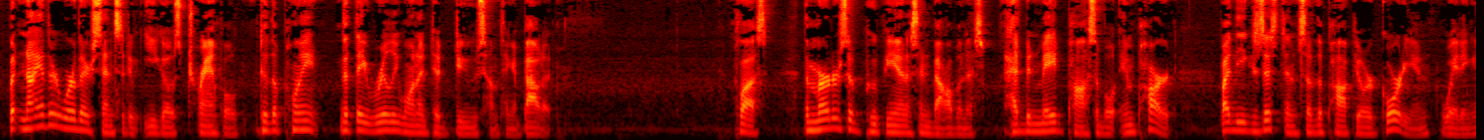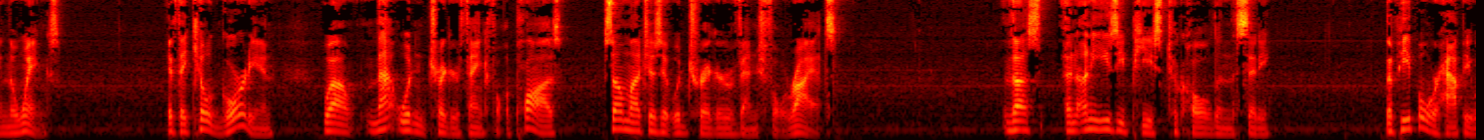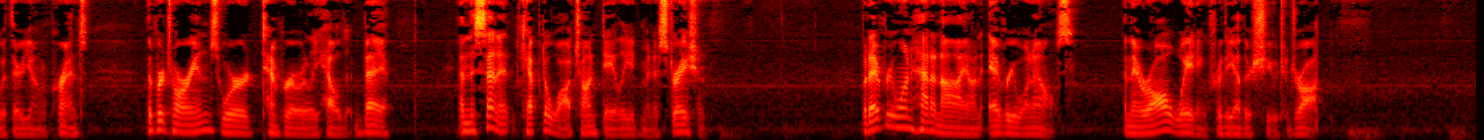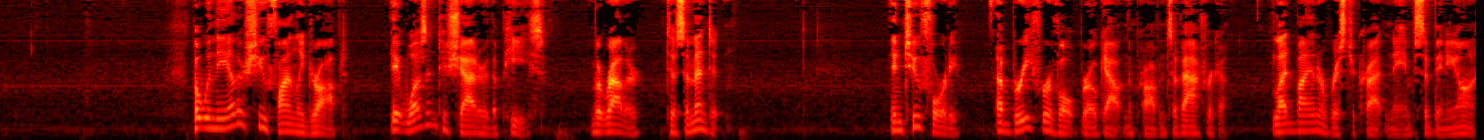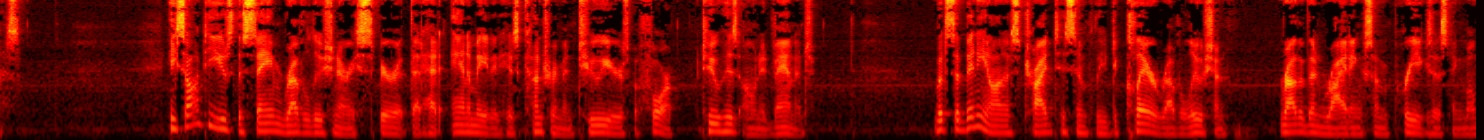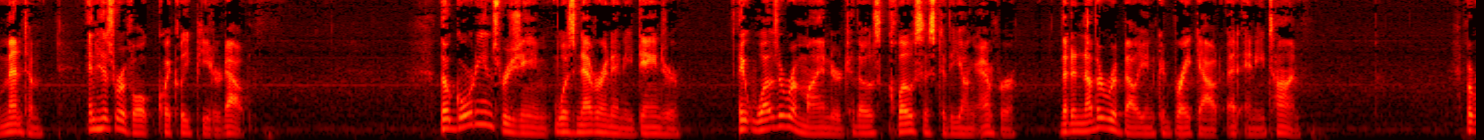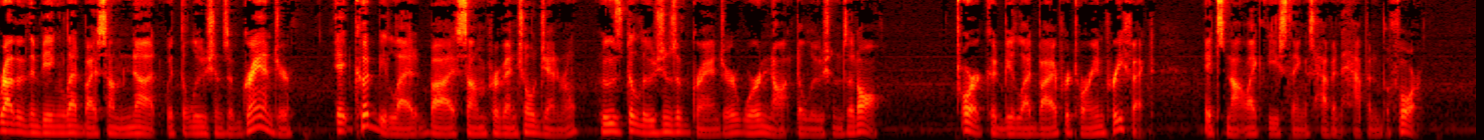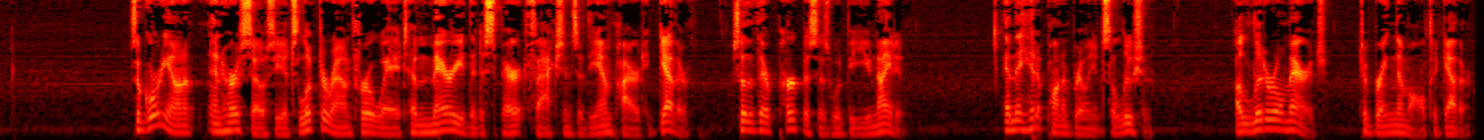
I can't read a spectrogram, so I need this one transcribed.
but neither were their sensitive egos trampled to the point that they really wanted to do something about it. Plus, the murders of Pupienus and Balbinus had been made possible in part by the existence of the popular Gordian waiting in the wings. If they killed Gordian, well, that wouldn't trigger thankful applause, so much as it would trigger vengeful riots. Thus, an uneasy peace took hold in the city. The people were happy with their young prince, the Praetorians were temporarily held at bay, and the Senate kept a watch on daily administration. But everyone had an eye on everyone else, and they were all waiting for the other shoe to drop. But when the other shoe finally dropped, it wasn't to shatter the peace, but rather to cement it. In 240, a brief revolt broke out in the province of Africa, led by an aristocrat named Sabinianus. He sought to use the same revolutionary spirit that had animated his countrymen two years before to his own advantage. But Sabinianus tried to simply declare revolution, rather than riding some pre-existing momentum, and his revolt quickly petered out. Though Gordian's regime was never in any danger, it was a reminder to those closest to the young emperor that another rebellion could break out at any time. But rather than being led by some nut with delusions of grandeur, it could be led by some provincial general whose delusions of grandeur were not delusions at all. Or it could be led by a Praetorian prefect. It's not like these things haven't happened before. So Gordiana and her associates looked around for a way to marry the disparate factions of the empire together so that their purposes would be united. And they hit upon a brilliant solution, a literal marriage to bring them all together.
